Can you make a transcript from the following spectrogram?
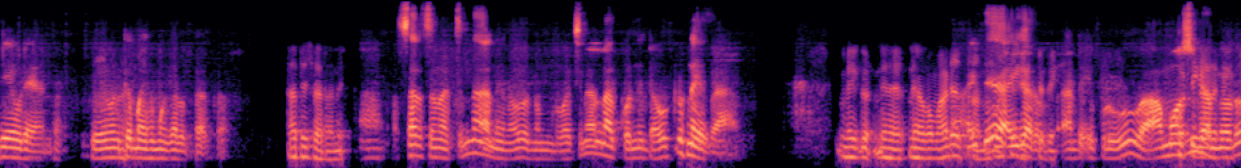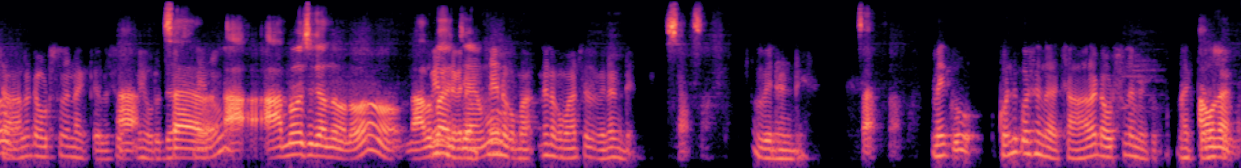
దేవుడే అండి దేవునికి మహిమ కలుగుతారు అదే సార్ అని సార్ సార్ చిన్న నేను రెండు వచనాలు నాకు కొన్ని డౌట్లు ఉన్నాయి సార్. మీకు నేను నేను ఒక మాట చెప్తాను. అయితే అయ్యగారు చెప్పేది. అంటే ఇప్పుడు ఆమోస్ కొన్ని కాదు, మీకు గ్రంథంలో చాలా డౌట్స్ ఉన్నాయి నాకు తెలుసు. ఆ, మీ సార్ నేను- ఆ- ఆమోస్ గ్రంథంలో నాలుగో వినండి, వినండి. అధ్యాయము నేను ఒక మా- నేను ఒక మాట వినండి. Sir sir. వినండి. Sir sir. మీకు కొన్ని క్వశ్చన్ చాలా డౌట్స్ ఉన్నాయి మీకు నాకు తెలుసు. అవునండి.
